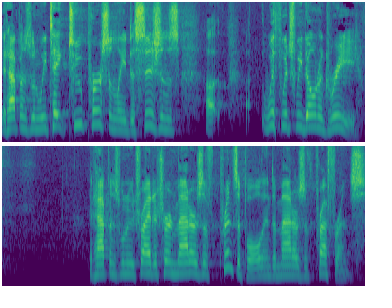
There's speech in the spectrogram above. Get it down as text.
It happens when we take too personally decisions uh, with which we don't agree. It happens when we try to turn matters of principle into matters of preference.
